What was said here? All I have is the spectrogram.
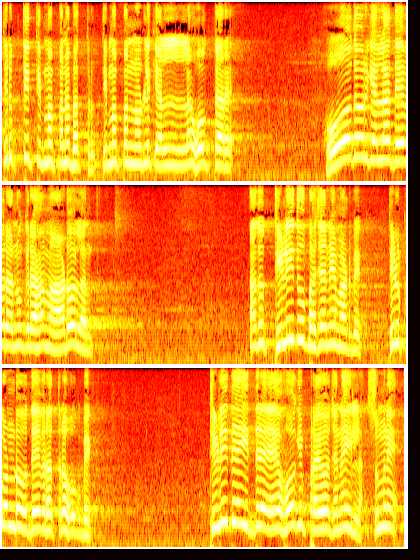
ತಿರುಪ್ತಿ ತಿಮ್ಮಪ್ಪನ ಭಕ್ತರು. ತಿಮ್ಮಪ್ಪನ ನೋಡಲಿಕ್ಕೆ ಎಲ್ಲ ಹೋಗ್ತಾರೆ. ಹೋದವ್ರಿಗೆಲ್ಲ ದೇವರ ಅನುಗ್ರಹ ಮಾಡೋಲ್ಲ ಅಂತ ಅದು ತಿಳಿದು ಭಜನೆ ಮಾಡಬೇಕು. ತಿಳ್ಕೊಂಡು ದೇವರ ಹತ್ರ ಹೋಗಬೇಕು. ತಿಳಿದೇ ಇದ್ದರೆ ಹೋಗಿ ಪ್ರಯೋಜನ ಇಲ್ಲ. ಸುಮ್ಮನೆ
